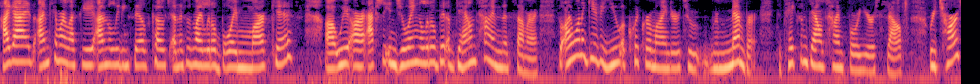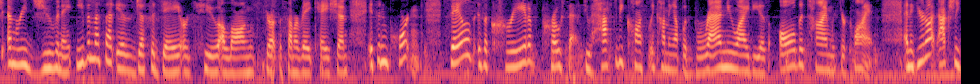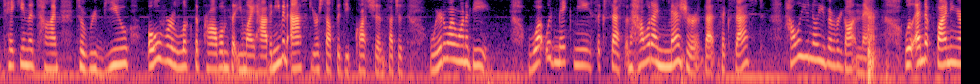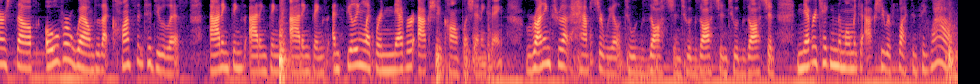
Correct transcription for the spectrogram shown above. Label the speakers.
Speaker 1: Hi guys, I'm Kim Orlesky. I'm the leading sales coach and this is my little boy Marcus. Uh, we are actually enjoying a little bit of downtime this summer. So I want to give you a quick reminder to remember to take some downtime for yourself, recharge and rejuvenate, even if that is just a day or two along throughout the summer vacation. It's important. Sales is a creative process. You have to be constantly coming up with brand new ideas all the time with your clients. And if you're not actually taking the time to review, overlook the problems that you might have, and even ask yourself the deep questions such as where do I want to be? What would make me success and how would I measure that success? How will you know you've ever gotten there? We'll end up finding ourselves overwhelmed with that constant to-do list, adding things, adding things, adding things, and feeling like we're never actually accomplish anything. Running through that hamster wheel to exhaustion, to exhaustion, to exhaustion, never taking the moment to actually reflect and say, wow,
